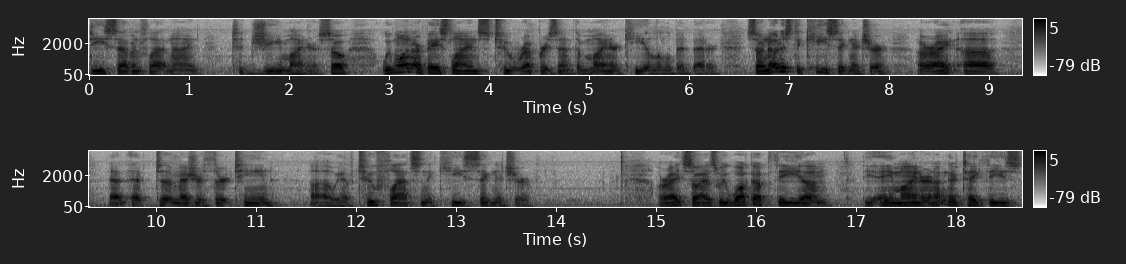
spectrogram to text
D7 flat 9 to G minor. So we want our bass lines to represent the minor key a little bit better. So notice the key signature all right, uh, at, at uh, measure 13, uh, we have two flats in the key signature. All right, so as we walk up the, um, the A minor, and I'm going to take these,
